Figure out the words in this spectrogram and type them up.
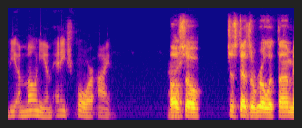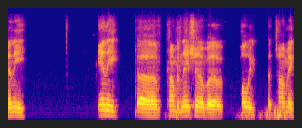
the ammonium NH4 ion. All right? Also, just as a rule of thumb, any any uh, combination of a polyatomic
